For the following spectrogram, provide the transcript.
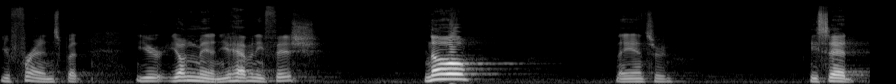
you friends, but you're young men, you have any fish? No, they answered. He said,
